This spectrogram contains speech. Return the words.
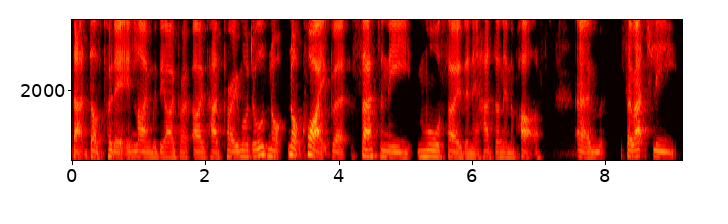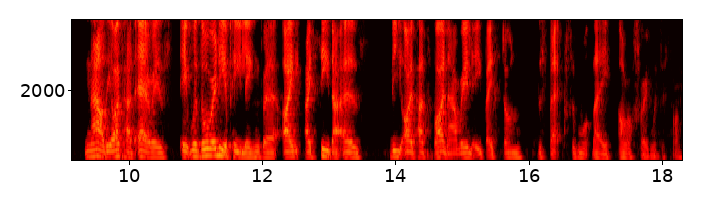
that does put it in line with the iPad, Pro models. Not not quite, but certainly more so than it had done in the past. Um, so actually, now the iPad Air is it was already appealing, but I I see that as the iPad to buy now, really, based on the specs and what they are offering with this one.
